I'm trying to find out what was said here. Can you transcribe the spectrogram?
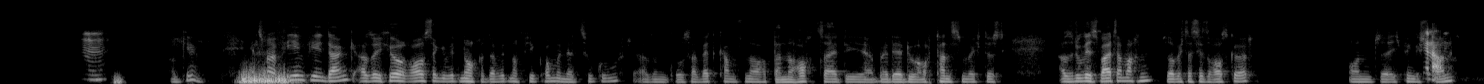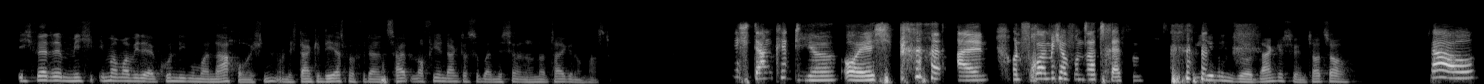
Mhm. Okay. Jetzt mal vielen, vielen Dank. Also ich höre raus, da wird noch, da wird noch viel kommen in der Zukunft. Also ein großer Wettkampf noch, dann eine Hochzeit, die, bei der du auch tanzen möchtest. Also du wirst weitermachen, so habe ich das jetzt rausgehört. Und äh, ich bin Genau. gespannt. Ich werde mich immer mal wieder erkundigen und mal nachhorchen. Und ich danke dir erstmal für deine Zeit und auch vielen Dank, dass du bei Mission 100 teilgenommen hast. Ich danke dir, euch, allen und freue mich auf unser Treffen. Ebenso. Dankeschön. Ciao, ciao. Ciao.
